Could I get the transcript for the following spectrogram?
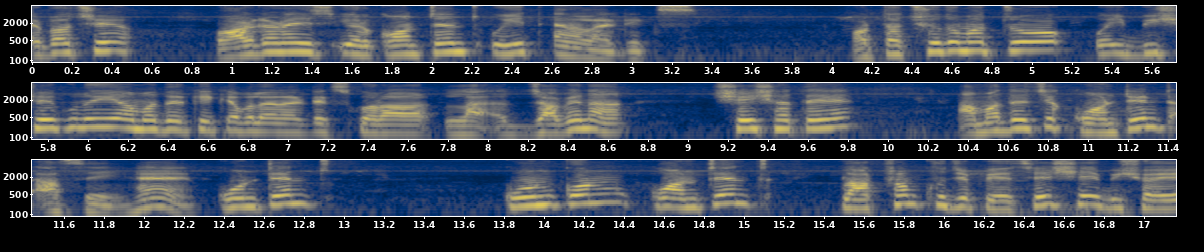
এরপর হচ্ছে organise your content with analytics অর্থাৎ শুধুমাত্র ওই বিষয়গুলোই আমাদেরকে কেবল অ্যানালাইটিক্স করা যাবে না, সেই সাথে আমাদের যে কন্টেন্ট আছে হ্যাঁ কন্টেন্ট কোন কোন কন্টেন্ট প্ল্যাটফর্ম খুঁজে পেয়েছে সেই বিষয়ে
